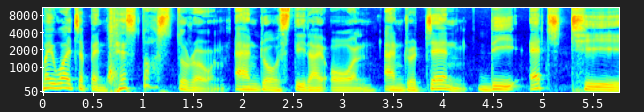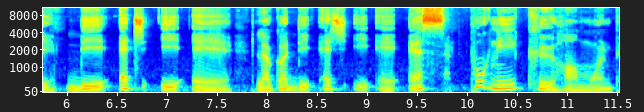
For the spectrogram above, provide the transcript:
ไม่ว่าจะเป็นเทสโทสเตอโรนแอนโดรสตีไดโอนแอนโดรเจน DHT DHEA แล้วก็ DHEAS พวกนี้คือฮอร์โมนเพ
